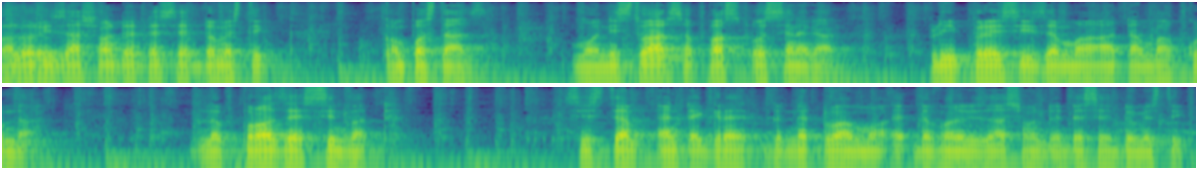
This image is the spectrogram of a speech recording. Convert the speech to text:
Valorisation des déchets domestiques. Compostage. Mon histoire se passe au Sénégal, plus précisément à Tambacounda. Le projet SINVAT, Système intégré de nettoiement et de valorisation des déchets domestiques,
